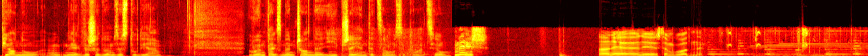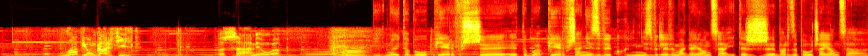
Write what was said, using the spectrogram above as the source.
pionu, jak wyszedłem ze studia. Byłem tak zmęczony i przejęty całą sytuacją. Mysz! A nie, nie jestem głodny. Łapią Garfield! No sam ją łap. I- No i to był pierwszy, to była pierwsza niezwyk, niezwykle wymagająca i też bardzo pouczająca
